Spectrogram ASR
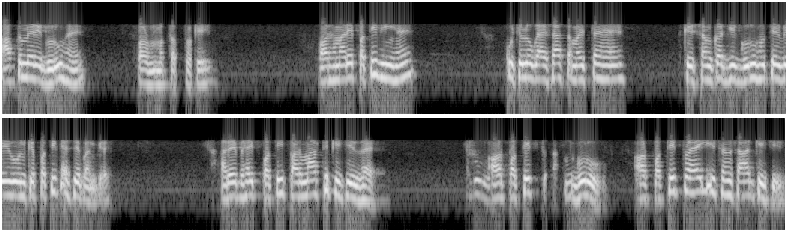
आप तो मेरे गुरु हैं, परम तत्व के, और हमारे पति भी हैं। कुछ लोग ऐसा समझते हैं कि शंकर जी गुरु होते हुए उनके पति कैसे बन गए? अरे भाई, पति परमार्थ की चीज़ है। और पतित्व गुरु, और पतित्व है ये संसार की चीज़।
